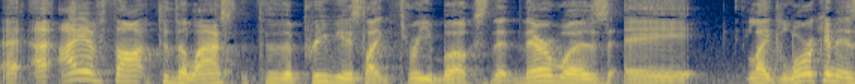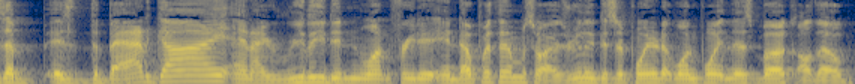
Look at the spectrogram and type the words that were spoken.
I, I I have thought through the last through the previous like three books that there was a like Lorcan is a is the bad guy, and I really didn't want Farideh to end up with him, so I was really disappointed at one point in this book, although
